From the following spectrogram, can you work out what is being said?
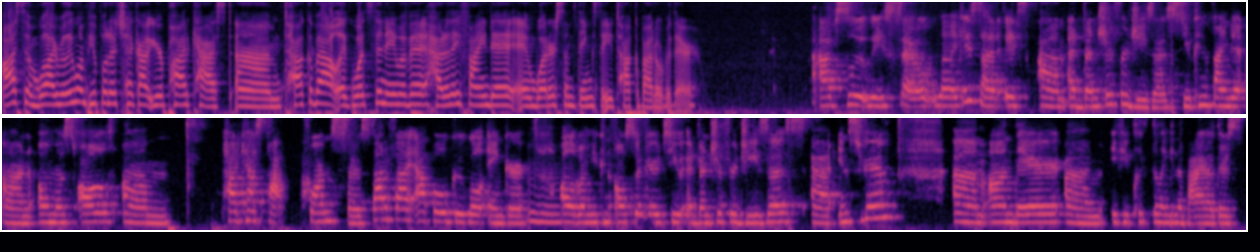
Awesome. Well, I really want people to check out your podcast. Um, talk about like what's the name of it, how do they find it, and what are some things that you talk about over there? Absolutely. So, like I said, it's um, Adventure for Jesus. You can find it on almost all um, podcast platforms. So, Spotify, Apple, Google, Anchor, all of them. You can also go to Adventure for Jesus at Instagram. Um, on there, um, if you click the link in the bio, there's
